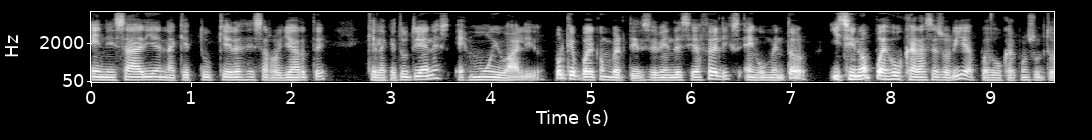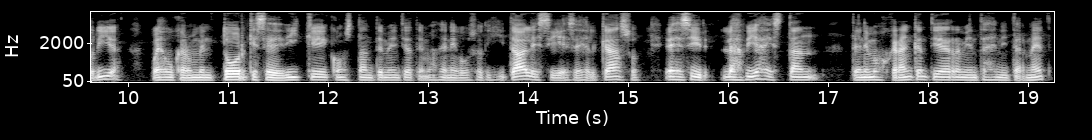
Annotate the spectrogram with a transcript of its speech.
en esa área en la que tú quieres desarrollarte que la que tú tienes es muy válido, porque puede convertirse, bien decía Félix, en un mentor. Y si no, puedes buscar asesoría, puedes buscar consultoría, puedes buscar un mentor que se dedique constantemente a temas de negocios digitales, si ese es el caso. Es decir, las vías están, tenemos gran cantidad de herramientas en Internet,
